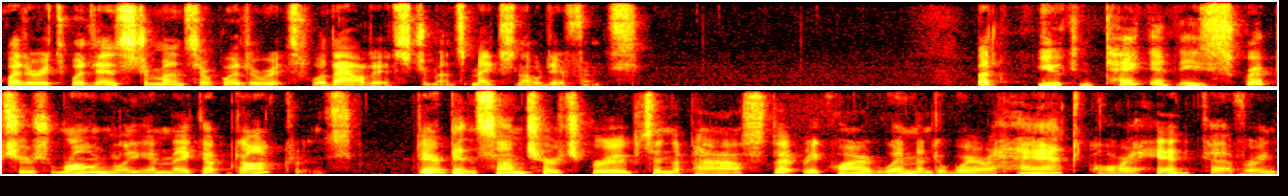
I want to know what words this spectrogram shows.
Whether it's with instruments or whether it's without instruments makes no difference. But you can take these scriptures wrongly and make up doctrines. There have been some church groups in the past that required women to wear a hat or a head covering,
